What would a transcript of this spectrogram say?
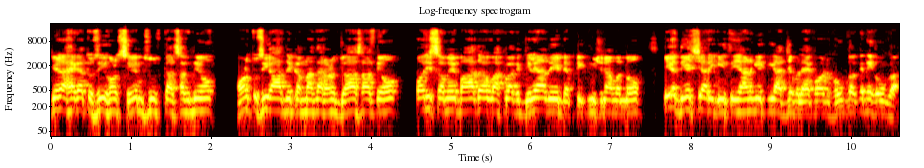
ਜਿਹੜਾ ਹੈਗਾ, ਤੁਸੀਂ ਹੁਣ ਸੇਮ ਮਹਿਸੂਸ ਕਰ ਸਕਦੇ ਹੋ। ਹੁਣ ਤੁਸੀਂ ਆਪਦੇ ਕੰਮਾਂ ਕਾਰਾਂ ਨੂੰ ਜਾ ਸਕਦੇ ਹੋ। ਕੁਝ ਸਮੇਂ ਬਾਅਦ ਵੱਖ-ਵੱਖ ਜ਼ਿਲ੍ਹਿਆਂ ਦੇ ਡਿਪਟੀ ਕਮਿਸ਼ਨਰਾਂ ਵੱਲੋਂ ਇਹ ਆਦੇਸ਼ ਜਾਰੀ ਕੀਤੇ ਜਾਣਗੇ ਕਿ ਅੱਜ ਬਲੈਕ ਆਊਟ ਹੋਊਗਾ ਕਿ ਨਹੀਂ ਹੋਊਗਾ।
